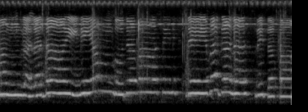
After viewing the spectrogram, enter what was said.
మంగళదాయిని అంబుజవాసిని దేవగణ పా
